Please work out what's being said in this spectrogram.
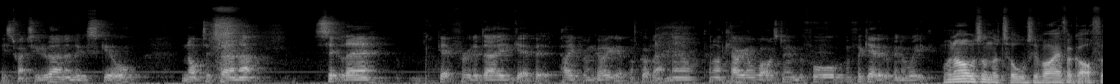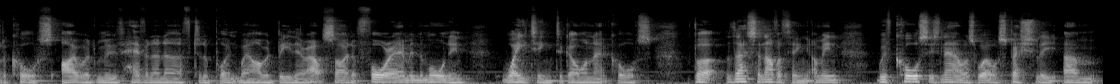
is to actually learn a new skill, not to turn up, sit there, get through the day, get a bit of paper and go, yeah, I've got that now. Can I carry on what I was doing before and forget it within a week? When I was on the tools, if I ever got offered a course, I would move heaven and earth to the point where I would be there outside at 4 a.m. in the morning waiting to go on that course. But that's another thing. I mean, with courses now as well, especially, um,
